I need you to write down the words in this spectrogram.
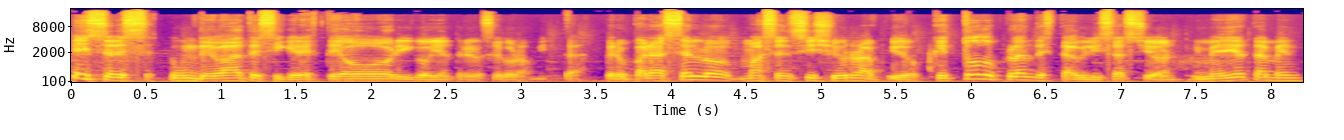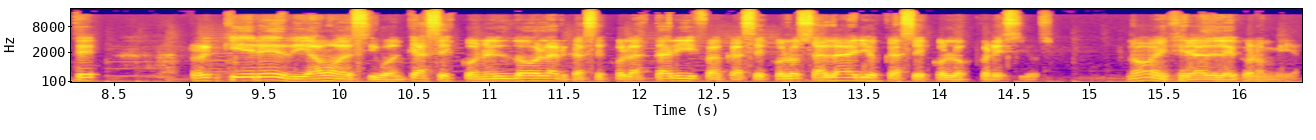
eso es un debate, si querés, teórico y entre los economistas. Pero para hacerlo más sencillo y rápido, que todo plan de estabilización inmediatamente requiere, digamos, decir, bueno, ¿qué haces con el dólar? ¿Qué haces con las tarifas? ¿Qué haces con los salarios? ¿Qué haces con los precios? ¿no? En general de la economía.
